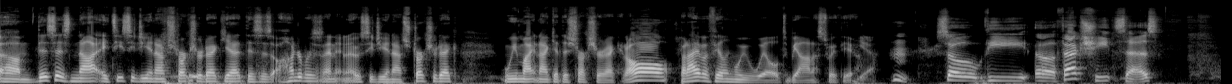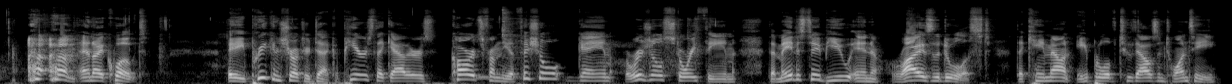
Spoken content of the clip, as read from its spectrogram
um, this is not a TCG announced structure deck yet. This is 100% an OCG announced structure deck. We might not get the structure deck at all, but I have a feeling we will. To be honest with you. Yeah. Hmm. So the uh, fact sheet says, and I quote. A pre-constructed deck appears that gathers cards from the official game original story theme that made its debut in Rise the Duelist that came out in April of 2020.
